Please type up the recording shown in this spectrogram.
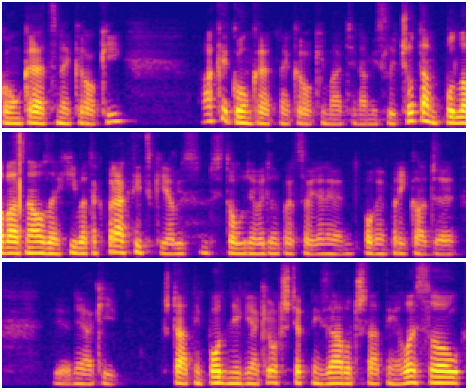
konkrétne kroky. Aké konkrétne kroky máte na mysli? Čo tam podľa vás naozaj chýba tak prakticky, aby si to ľudia vedeli predstaviť? Ja neviem, poviem príklad, že je nejaký štátny podnik, nejaký odštepný závod štátnych lesov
